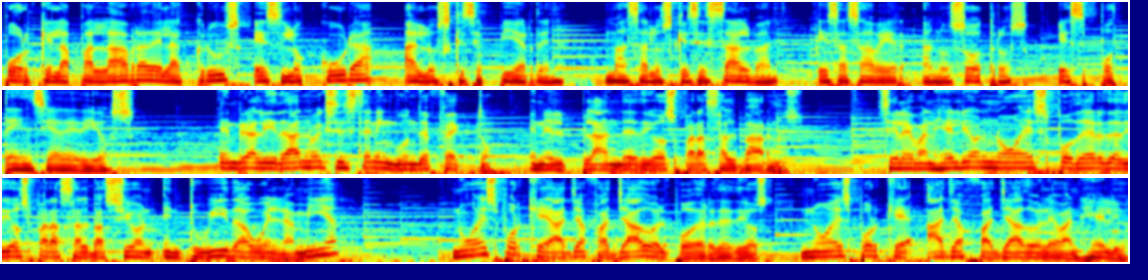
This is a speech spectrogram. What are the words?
Porque la palabra de la cruz es locura a los que se pierden, mas a los que se salvan, es a saber, a nosotros, es potencia de Dios. En realidad no existe ningún defecto en el plan de Dios para salvarnos. Si el Evangelio no es poder de Dios para salvación en tu vida o en la mía, no es porque haya fallado el poder de Dios, no es porque haya fallado el Evangelio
